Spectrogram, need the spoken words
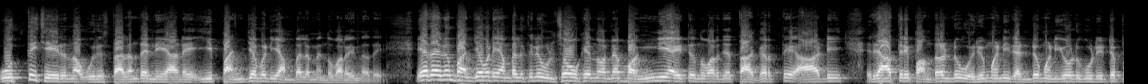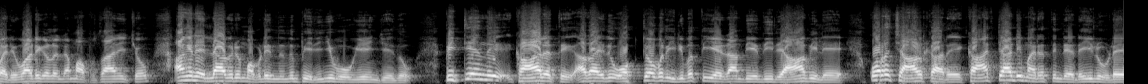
ഒത്തുചേരുന്ന ഒരു സ്ഥലം തന്നെയാണ് ഈ പഞ്ചവടി അമ്പലം എന്ന് പറയുന്നത്. ഏതായാലും പഞ്ചവടി അമ്പലത്തിലെ ഉത്സവമൊക്കെ എന്ന് പറഞ്ഞാൽ ഭംഗിയായിട്ട് എന്ന് പറഞ്ഞാൽ തകർത്ത് ആടി രാത്രി പന്ത്രണ്ട് ഒരു മണി രണ്ട് മണിയോട് കൂടിയിട്ട് പരിപാടികളെല്ലാം അവസാനിച്ചു. അങ്ങനെ എല്ലാവരും അവിടെ നിന്നും പിരിഞ്ഞു പോവുകയും ചെയ്തു. പിറ്റേന്ന് കാലത്ത് അതായത് ഒക്ടോബർ ഇരുപത്തിയേഴാം തീയതി രാവിലെ കുറച്ച് ആൾക്കാർ കാറ്റാടി മരത്തിന്റെ ഇടയിലൂടെ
